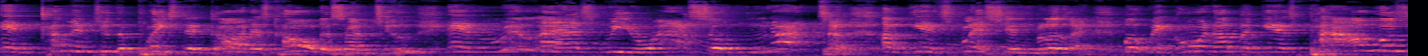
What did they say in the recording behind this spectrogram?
and come into the place that God has called us unto and realize we wrestle not against flesh and blood, but we're going up against powers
